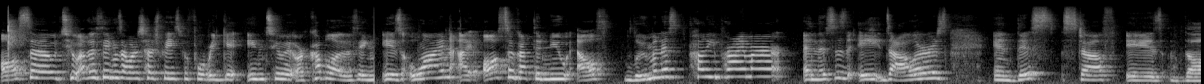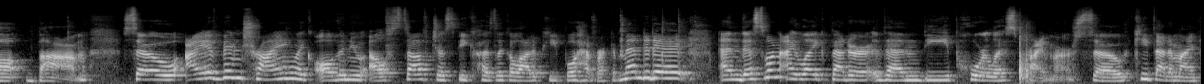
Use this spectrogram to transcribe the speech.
Also, two other things I want to touch base before we get into it, or a couple other things, is one, I also got the new e.l.f. Luminous Putty Primer, and this is $8, and this stuff is the bomb. So I have been trying like all the new e.l.f. stuff just because like a lot of people have recommended it and this one I like better than the poreless primer so keep that in mind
